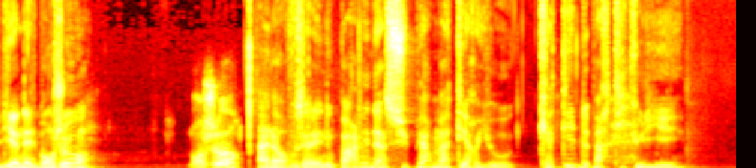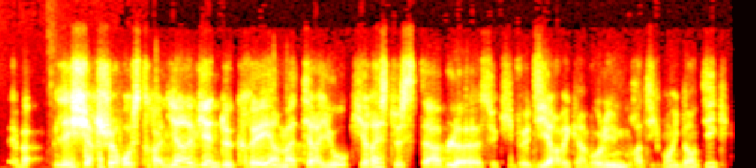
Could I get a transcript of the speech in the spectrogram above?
Lionel, bonjour. Bonjour. Alors, vous allez nous parler d'un super matériau. Qu'a-t-il de particulier? Eh ben, les chercheurs australiens viennent de créer un matériau qui reste stable, euh, ce qui veut dire avec un volume pratiquement identique,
